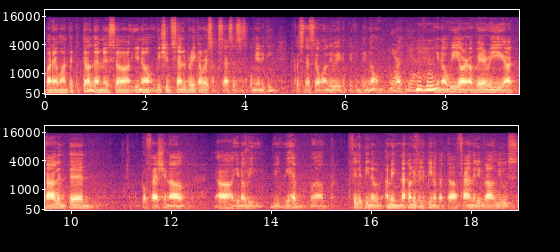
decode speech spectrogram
what I wanted to tell them is, uh, you know, we should celebrate our successes as a community because that's the only way that we can be known, Yeah, right? yeah. You know, we are a very uh, talented, professional. Uh, you know, we we, we have uh, Filipino. I mean, not only Filipino, but uh, family values.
